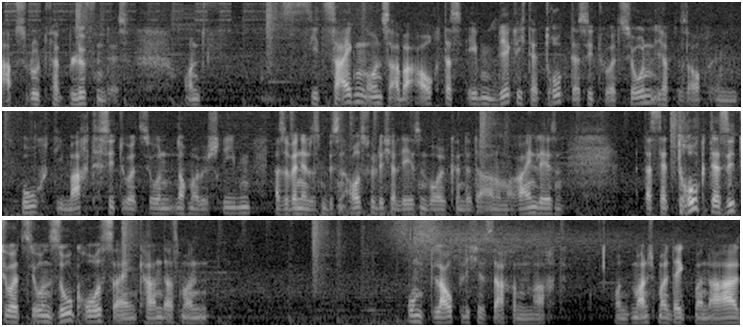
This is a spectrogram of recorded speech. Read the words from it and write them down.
absolut verblüffend ist. Und sie zeigen uns aber auch, dass eben wirklich der Druck der Situation, ich habe das auch im Buch Die Macht der Situation nochmal beschrieben, also wenn ihr das ein bisschen ausführlicher lesen wollt, könnt ihr da nochmal reinlesen, dass der Druck der Situation so groß sein kann, dass man unglaubliche Sachen macht. Und manchmal denkt man, ah,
